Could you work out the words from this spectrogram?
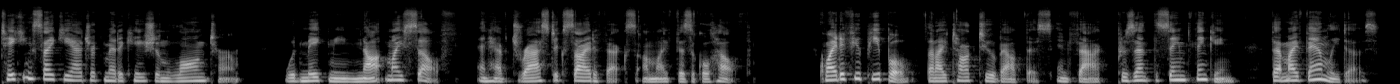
taking psychiatric medication long term would make me not myself and have drastic side effects on my physical health. Quite a few people that I talk to about this, in fact, present the same thinking that my family does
